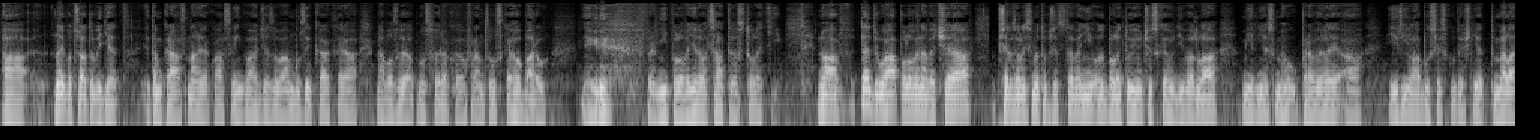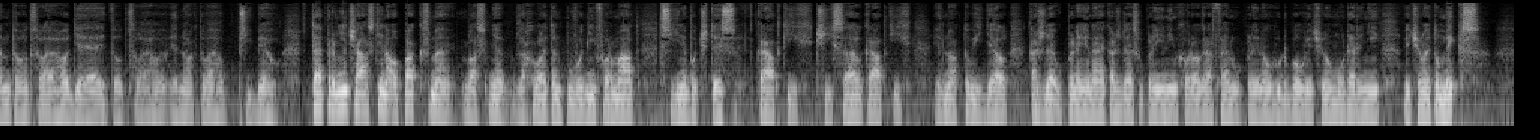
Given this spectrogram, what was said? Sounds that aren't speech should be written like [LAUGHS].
a no je potřeba to vidět. Je tam krásná taková swingová jazzová muzika, která navozuje atmosféru jako francouzského baru někdy v první polovině 20. století. No a v té druhá polovina večera převzali jsme to představení od baletu Jiho Českého divadla, mírně jsme ho upravili a Jiří Lábus je skutečně tmelem toho celého děje i toho celého jednoaktového příběhu. V té první části naopak jsme vlastně zachovali ten původní formát tří nebo čtyř krátkých čísel, krátkých jednoaktových děl, každé úplně jiné, každé s úplně jiným choreografem, úplně jinou hudbou, většinou moderní, většinou je to mix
